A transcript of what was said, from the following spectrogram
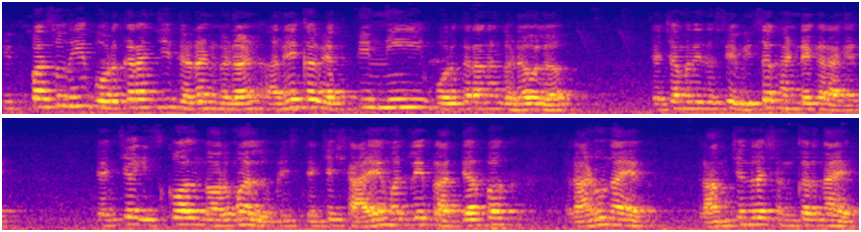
तिथपासून ही बोरकरांची जडणघडण अनेक व्यक्तींनी बोरकरांना घडवलं. त्याच्यामध्ये जसे वि स खांडेकर आहेत त्यांच्या इस्कॉल नॉर्मल म्हणजे त्यांच्या शाळेमधले प्राध्यापक राणू नायक रामचंद्र शंकर नायक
